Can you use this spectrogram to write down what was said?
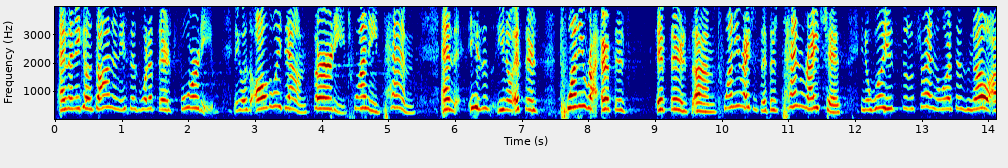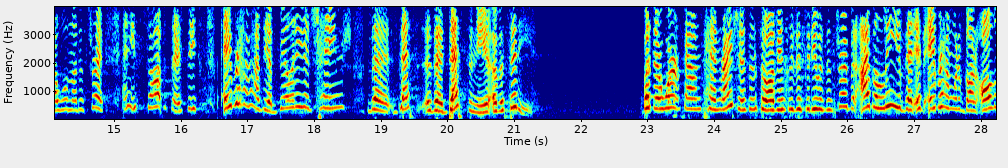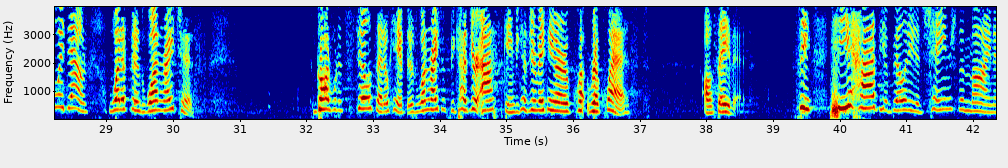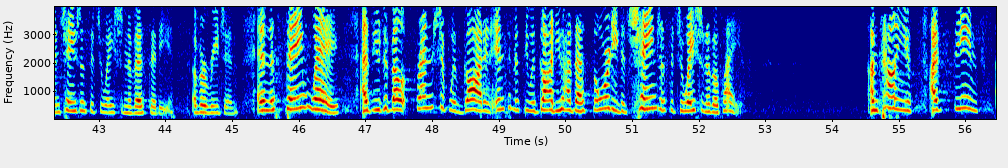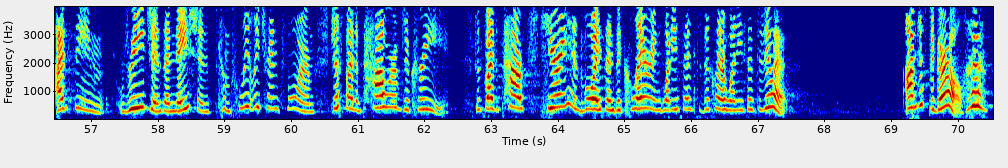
And then he goes on and he says, what if there's 40? And he goes all the way down, 30, 20, 10. And he says, you know, if there's 20, or if there's if there's um, 20 righteous, if there's 10 righteous, you know, will you still destroy? And the Lord says, no, I will not destroy. And he stops there. See, Abraham had the ability to change the, des- the destiny of a city. But there weren't found 10 righteous, and so obviously the city was destroyed. But I believe that if Abraham would have gone all the way down, what if there's one righteous? God would have still said, okay, if there's one righteous because you're asking, because you're making a requ- request, I'll save it. See, he had the ability to change the mind and change the situation of a city, of a region. And in the same way, as you develop friendship with God and intimacy with God, you have the authority to change the situation of a place. I'm telling you, I've seen, I've seen regions and nations completely transformed just by the power of decree. Just by the power of hearing his voice and declaring what he says to declare when he says to do it. I'm just a girl.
